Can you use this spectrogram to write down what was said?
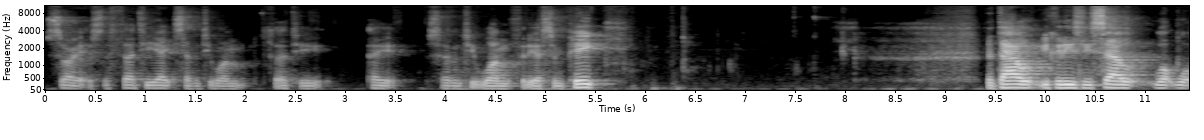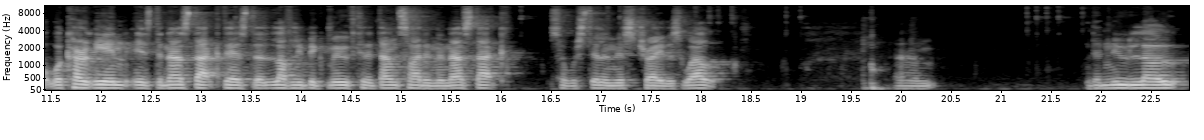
sorry, it's the 38.71, 38.71 for the S&P. The Dow, you could easily sell. What, what we're currently in is the NASDAQ. There's the lovely big move to the downside in the NASDAQ. So we're still in this trade as well. Um, the new low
